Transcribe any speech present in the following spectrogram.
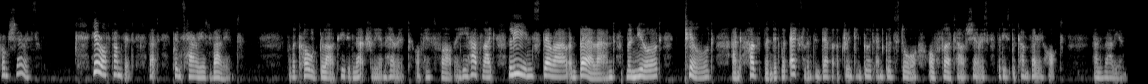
from Sherris. Hereof comes it that Prince Harry is valiant. For the cold blood he did naturally inherit of his father. He hath like lean, sterile, and bare land, manured, tilled, and husbanded with excellent endeavour of drinking good and good store of fertile Sherris, that is become very hot and valiant.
